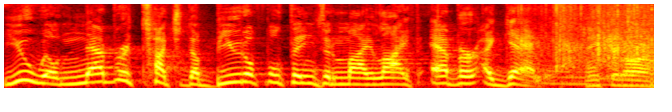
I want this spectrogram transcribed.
you will never touch the beautiful things in my life ever again. Thank you, Lord.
